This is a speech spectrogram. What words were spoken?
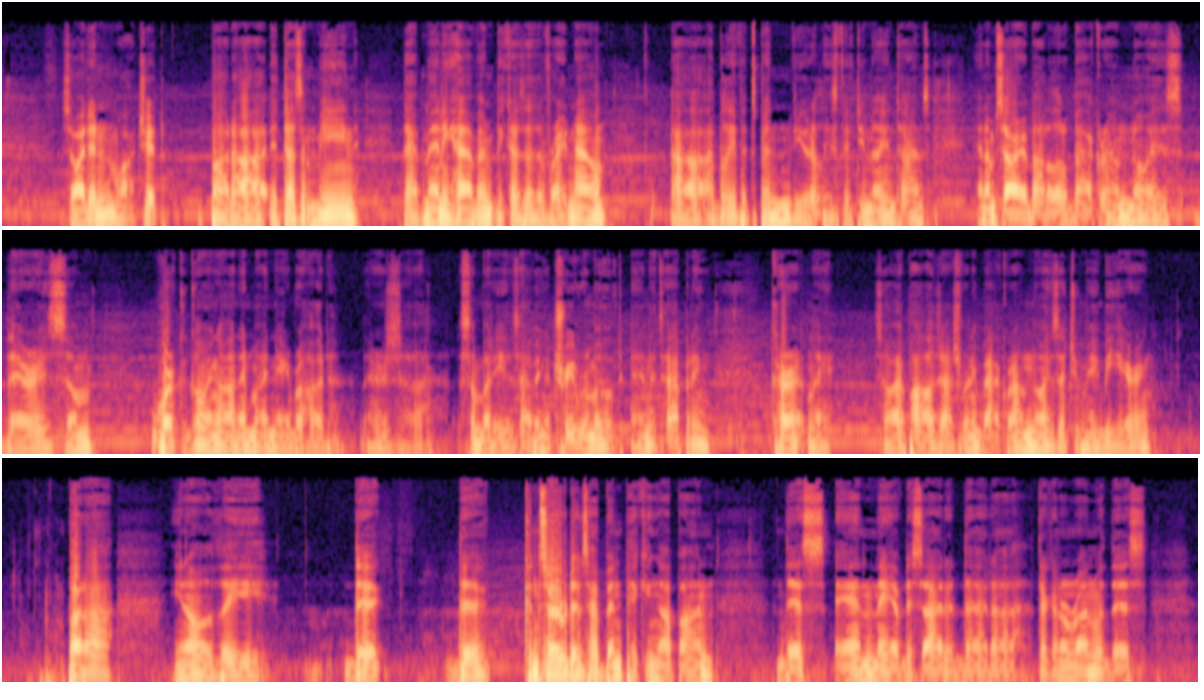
So I didn't watch it but uh, it doesn't mean that many haven't because as of right now, uh, I believe it's been viewed at least 50 million times. And I'm sorry about a little background noise. There is some work going on in my neighborhood. There's uh, somebody is having a tree removed, and it's happening currently. So I apologize for any background noise that you may be hearing. But uh, you know the the the conservatives have been picking up on this, and they have decided that uh, they're going to run with this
